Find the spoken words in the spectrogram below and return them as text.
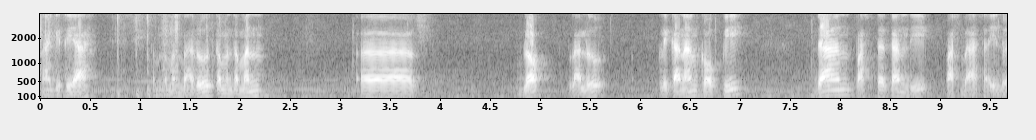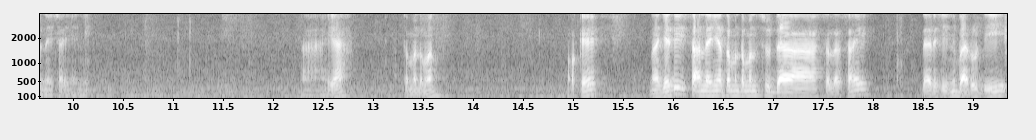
nah gitu ya teman-teman baru teman-teman eh, blok lalu klik kanan copy dan pastekan di pas bahasa Indonesia ini nah ya teman-teman oke nah jadi seandainya teman-teman sudah selesai dari sini baru di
